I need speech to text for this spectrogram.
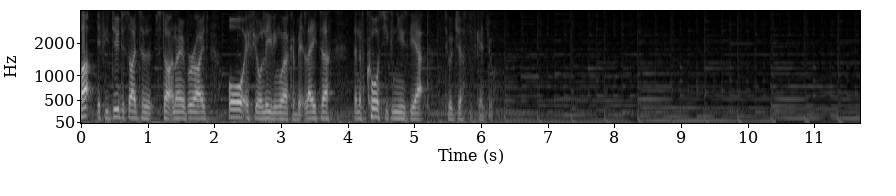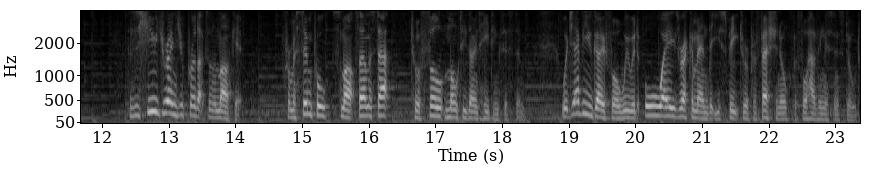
But if you do decide to start an override, or if you're leaving work a bit later, then of course you can use the app to adjust the schedule. There's a huge range of products on the market, from a simple smart thermostat to a full multi-zoned heating system. Whichever you go for, we would always recommend that you speak to a professional before having this installed.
